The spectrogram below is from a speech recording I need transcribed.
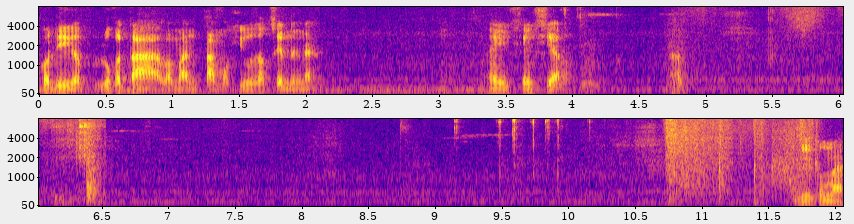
พอดีกับลูกตาประมาณต่ำกว่าคิ้วสักเซนหนึ่งนะ ให้เฉียงเฉียงครับดีตรงมา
